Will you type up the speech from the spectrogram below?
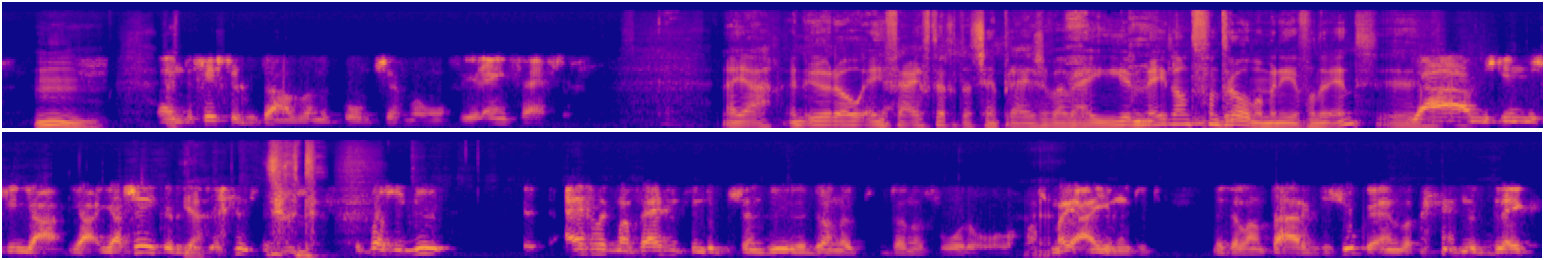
2,50. Mm. En gisteren betaalden we aan de pomp zeg maar ongeveer 1,50. Nou ja, een euro, 1,50, dat zijn prijzen waar wij hier in Nederland van dromen, meneer Van der End. Uh... Ja, misschien, misschien ja. Ja, ja zeker. Ja. het was het nu eigenlijk maar 25% duurder dan het, dan het voor de oorlog was. Ja. Maar ja, je moet het met een lantaarntje zoeken. En, en het bleek,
